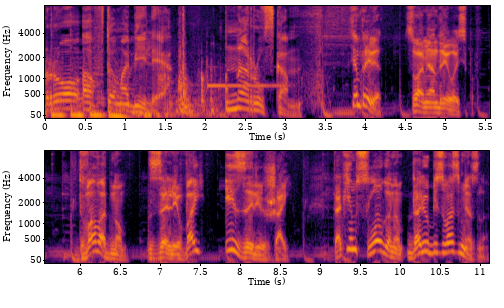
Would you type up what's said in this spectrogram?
Про автомобили на русском. Всем привет! С вами Андрей Осипов. Два в одном. Заливай и заряжай. Таким слоганом «дарю безвозмездно»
